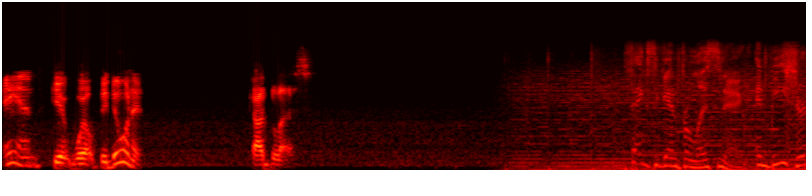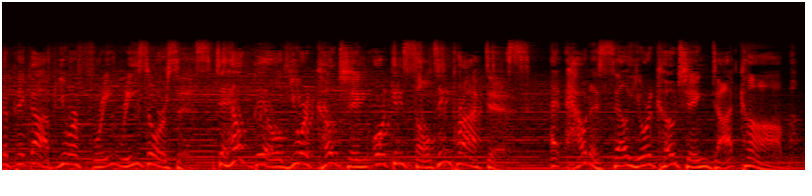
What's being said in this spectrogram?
and get wealthy doing it. God bless. Thanks again for listening, and be sure to pick up your free resources to help build your coaching or consulting practice at howtosellyourcoaching.com.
